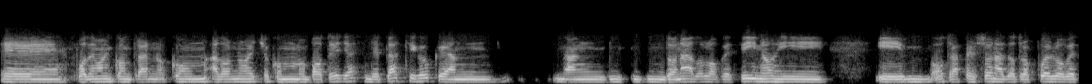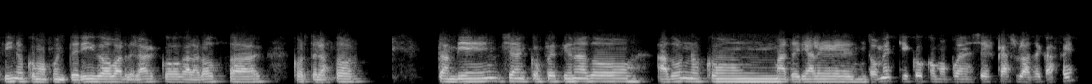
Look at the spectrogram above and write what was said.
Eh, podemos encontrarnos con adornos hechos con botellas de plástico que han han donado los vecinos y, otras personas de otros pueblos vecinos como Fuenterido, Bar del Arco, Galaroza, Cortelazor. También se han confeccionado adornos con materiales domésticos como pueden ser cápsulas de café.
